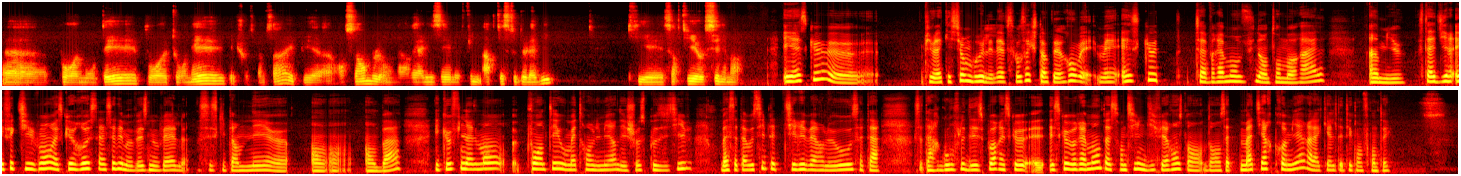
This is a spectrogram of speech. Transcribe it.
euh, pour monter, pour tourner, des choses comme ça. Et puis ensemble, on a réalisé le film Artiste de la vie, qui est sorti au cinéma. Et est-ce que. Euh, puis la question me brûle les lèvres, c'est pour ça que je t'interromps, mais, mais est-ce que tu as vraiment vu dans ton moral un mieux? C'est-à-dire, effectivement, est-ce que ressasser des mauvaises nouvelles, c'est ce qui t'a emmené euh, en, en, en, bas, et que finalement, pointer ou mettre en lumière des choses positives, bah, ça t'a aussi peut-être tiré vers le haut, ça t'a, ça t'a regonflé d'espoir? Est-ce que, est-ce que vraiment tu as senti une différence dans, dans cette matière première à laquelle tu étais confronté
